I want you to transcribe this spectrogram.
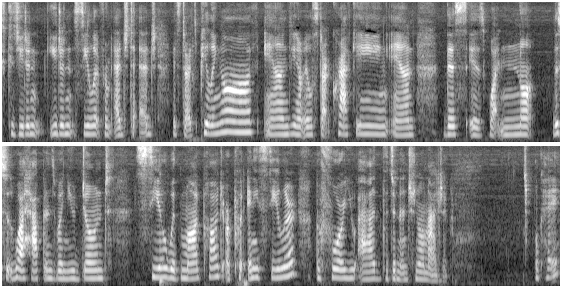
because you didn't you didn't seal it from edge to edge. It starts peeling off and you know it'll start cracking and this is what not this is what happens when you don't seal with Mod Podge or put any sealer before you add the dimensional magic. Okay?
